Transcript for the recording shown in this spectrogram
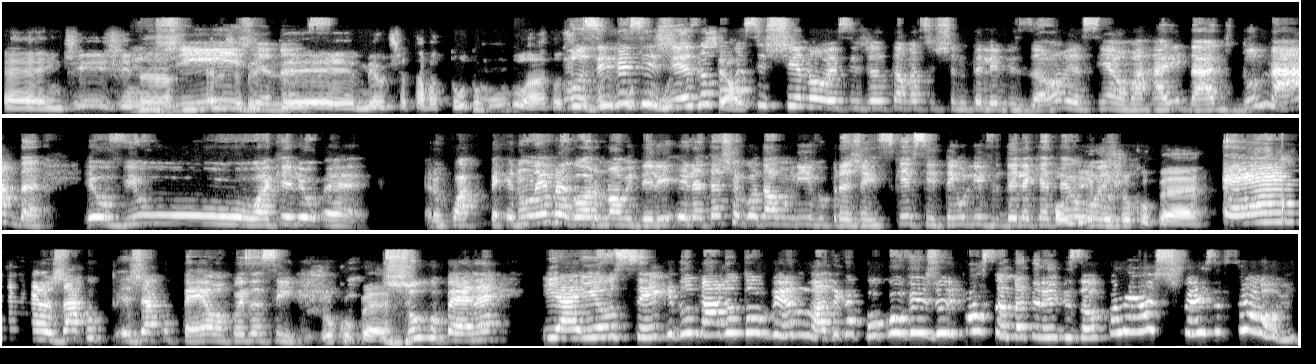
é, indígena, LGBT, meu, tinha, tava todo mundo lá. Inclusive, esses dias eu estava assistindo, esses dias eu tava assistindo televisão, e assim, é uma raridade, do nada, eu vi o, aquele, é, era o Coapé. Eu não lembro agora o nome dele. Ele até chegou a dar um livro pra gente. Esqueci. Tem o um livro dele aqui até o hoje. Livro Jucupé. É, é o Jacu, Jacupé, uma coisa assim. Jucupé. Jucupé, né? E aí eu sei que do nada eu tô vendo lá, daqui a pouco eu vejo ele passando na televisão. Eu falei, acho que fez esse homem.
